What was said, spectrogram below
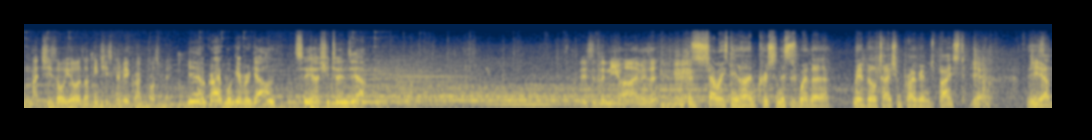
Mate, she's all yours. I think she's going to be a great prospect. Yeah, great. We'll give her a go and see how she turns out. This is the new home, is it? This is Sally's new home, Chris, and this is where the rehabilitation program's based. Yeah. The, Jeez, uh,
